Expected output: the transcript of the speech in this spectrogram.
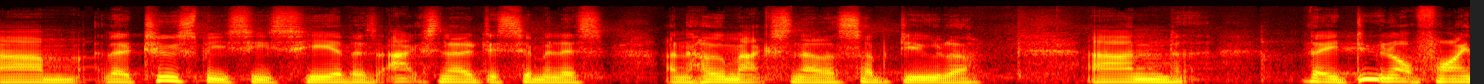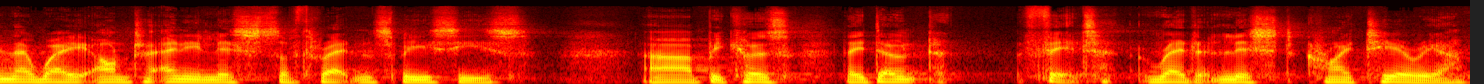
Um, there are two species here there's Axinella dissimilis and Homaxinella subdola. And they do not find their way onto any lists of threatened species uh, because they don't fit red list criteria.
